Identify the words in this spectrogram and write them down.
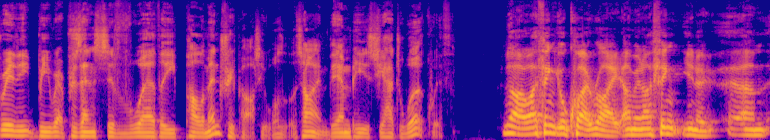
really be representative of where the parliamentary party was at the time, the MPs she had to work with. No, I think you're quite right. I mean, I think you know um,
